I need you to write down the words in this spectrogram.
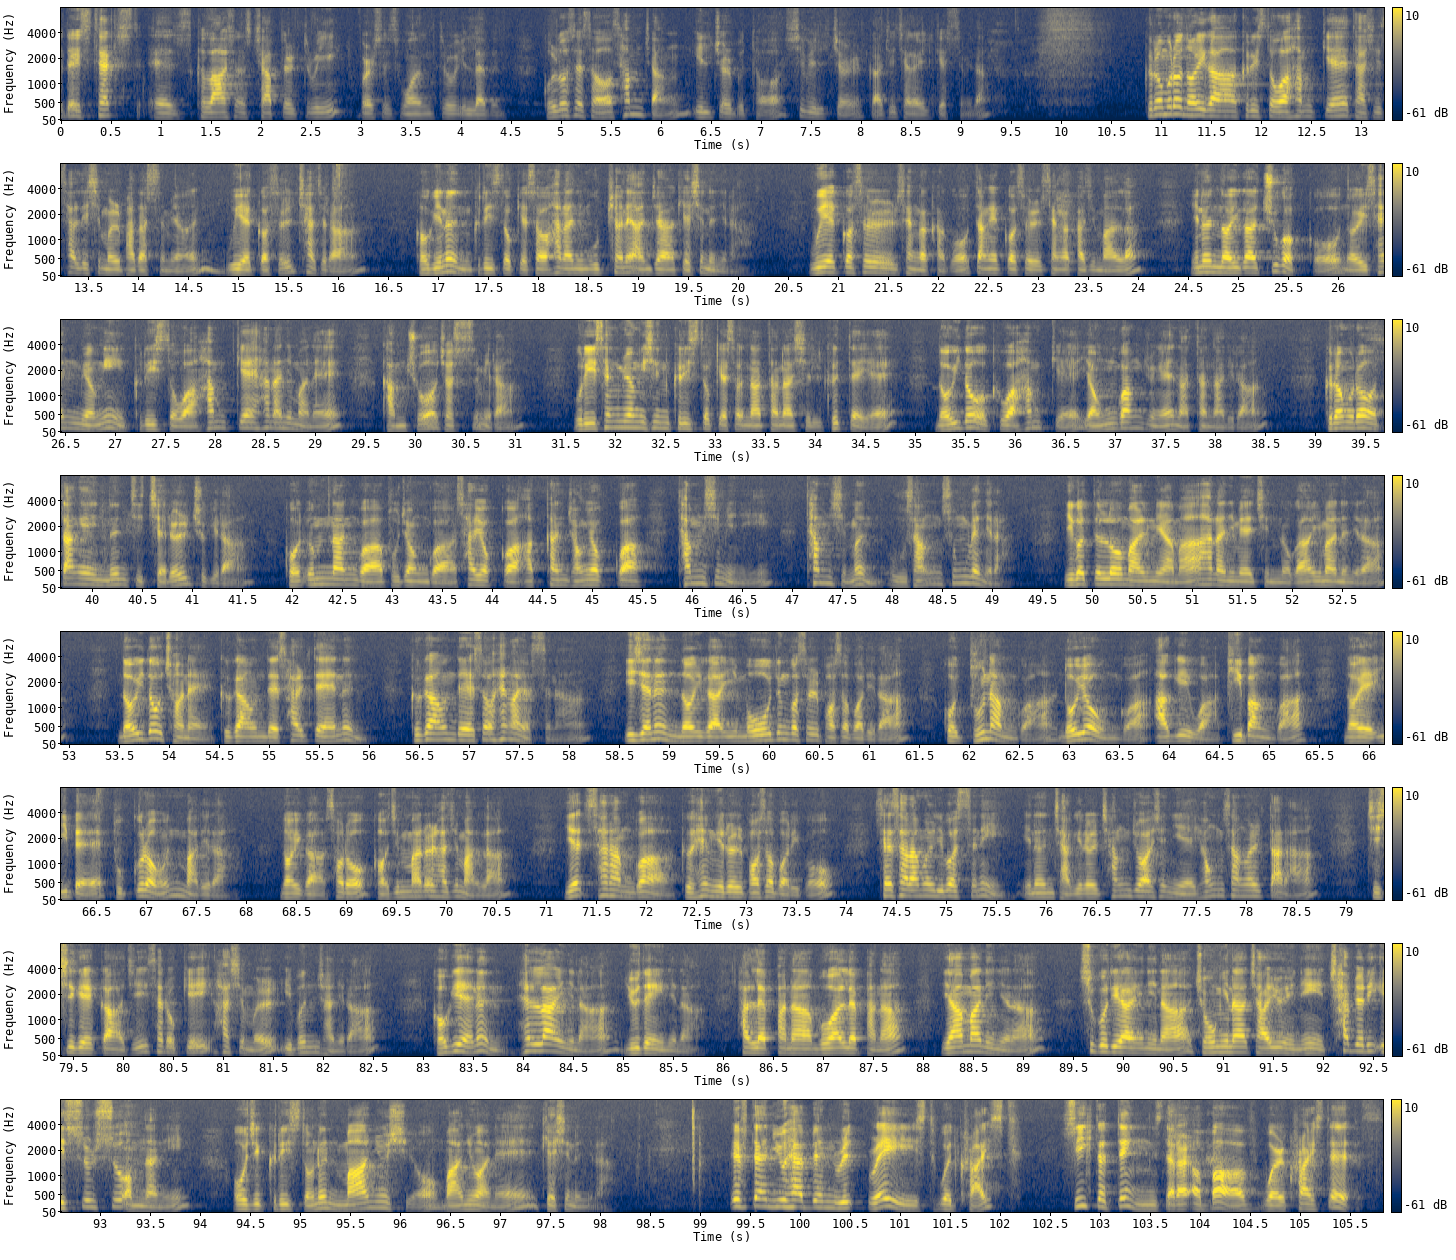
Today's text is Colossians chapter 3 verses 1 through 11. 골로새서 3장 1절부터 11절까지 제가 읽겠습니다. 그러므로 너희가 그리스도와 함께 다시 살리심을 받았으면 위의 것을 찾으라. 거기는 그리스도께서 하나님 우편에 앉아 계시느니라. 위의 것을 생각하고 땅의 것을 생각하지 말라. 이는 너희가 죽었고 너희 생명이 그리스도와 함께 하나님 안에 감추어졌음이라. 우리 생명이신 그리스도께서 나타나실 그때에 너희도 그와 함께 영광 중에 나타나리라. 그러므로 땅에 있는 지체를 죽이라. 곧 음란과 부정과 사욕과 악한 정욕과 탐심이니 탐심은 우상 숭배니라. 이것들로 말미암아 하나님의 진노가 임하느니라. 너희도 전에 그 가운데 살 때에는 그 가운데에서 행하였으나 이제는 너희가 이 모든 것을 벗어버리라. 곧 분함과 노여움과 악의와 비방과 너의 입에 부끄러운 말이라. 너희가 서로 거짓말을 하지 말라. 옛 사람과 그 행위를 벗어버리고 새 사람을 입었으니 이는 자기를 창조하신 이의 형상을 따라 지식에까지 새롭게 하심을 입은 자니라. 거기에는 헬라인이나 유대인이나 할레파나 무할레파나 야만인이나 수구리아인이나 종이나 자유인이 차별이 있을 수 없나니 오직 그리스도는 만유시요 만유 안에 계시느니라. If then you have been raised with Christ, seek the things that are above where Christ is,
